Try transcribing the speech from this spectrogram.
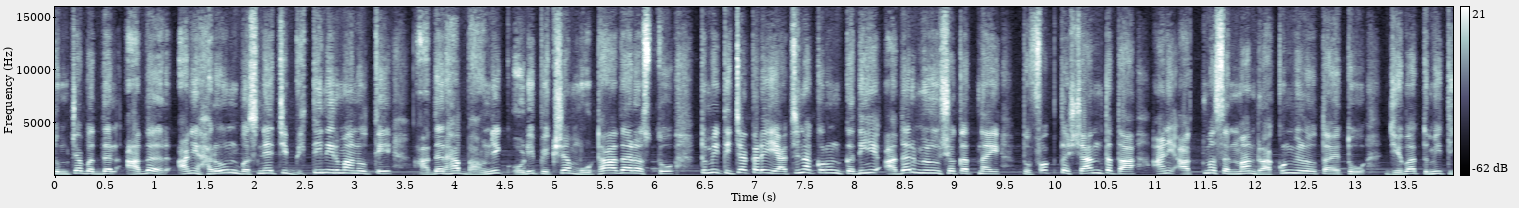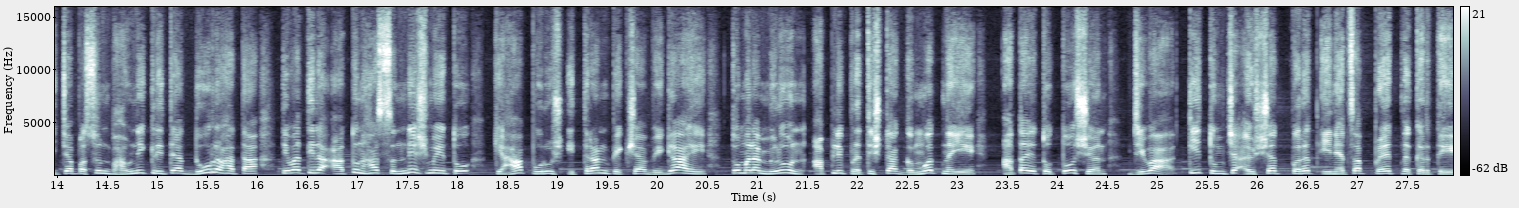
तुमच्याबद्दल आदर आणि हरवून बसण्याची भीती निर्माण होते. आदर हा भावनिक ओढीपेक्षा मोठा आधार असतो. तुम्ही तिच्याकडे याचना करून कधीही आदर मिळू शकत नाही. तो फक्त शांतता आणि आत्मसन्मान राखून मिळवता येतो. जेव्हा तुम्ही तिच्यापासून भावनिकरित्या दूर राहता तेव्हा तिला आतून हा संदेश मिळतो की हा पुरुष इतरांपेक्षा वेगळा आहे. तो मला मिळून आपली प्रतिष्ठा गमवत नाहीये आता येतो तो क्षण जेव्हा ती तुमच्या आयुष्यात परत येण्याचा प्रयत्न करते.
